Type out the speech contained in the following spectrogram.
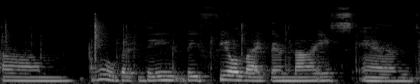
um oh but they they feel like they're nice and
